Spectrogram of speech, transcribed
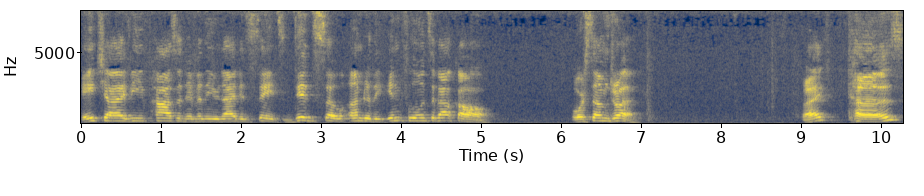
HIV positive in the United States did so under the influence of alcohol or some drug. Right? Because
